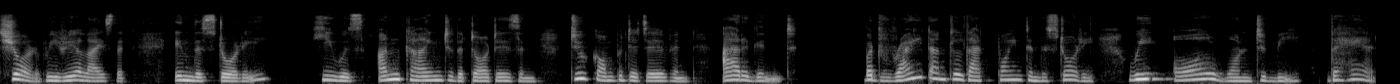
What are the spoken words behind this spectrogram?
Sure, we realize that in the story, he was unkind to the tortoise and too competitive and arrogant. But right until that point in the story, we all want to be the hare.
